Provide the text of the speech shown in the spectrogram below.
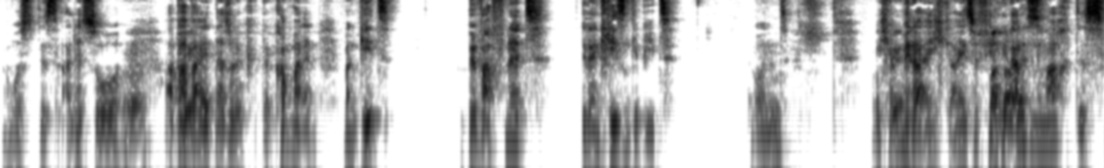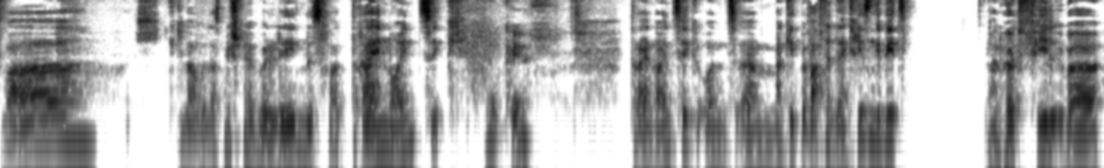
man muss das alles so Ja, okay. abarbeiten. Also da, da kommt man, in, man geht bewaffnet in ein Krisengebiet. Und ich Okay. habe mir da eigentlich gar nicht so war Gedanken das? gemacht. Das war, ich glaube, lass mich schnell überlegen, das war 93. Okay. 93 und ähm, man geht bewaffnet in ein Krisengebiet. Man hört viel über,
